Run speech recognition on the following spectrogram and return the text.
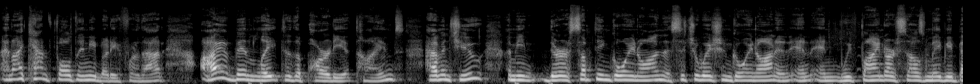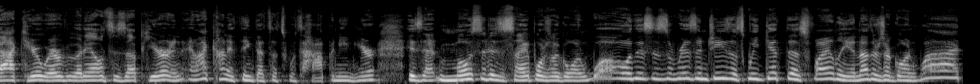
and I can't fault anybody for that. I have been late to the party at times, haven't you? I mean, there's something going on, a situation going on, and, and, and we find ourselves maybe back here where everybody else is up here. And, and I kind of think that's, that's what's happening here, is that most of the disciples are going, Whoa, this is the risen Jesus. We get this finally. And others are going, What?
